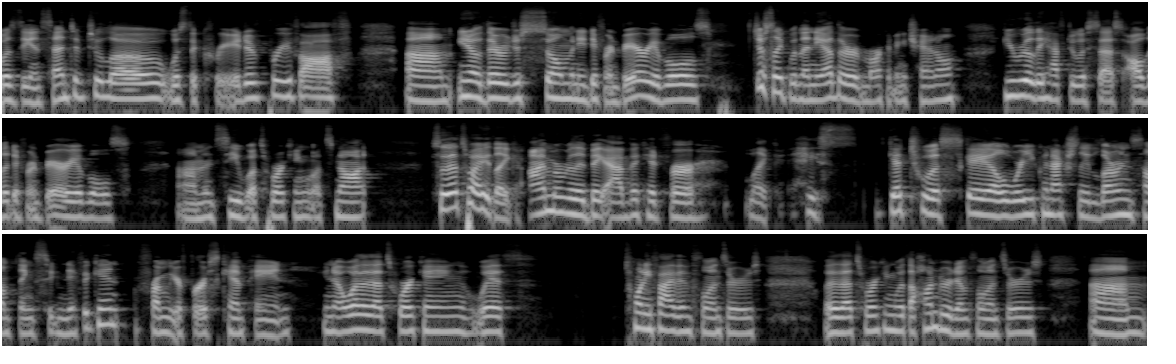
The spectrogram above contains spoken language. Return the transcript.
Was the incentive too low? Was the creative brief off? Um, you know, there are just so many different variables. Just like with any other marketing channel, you really have to assess all the different variables um, and see what's working, what's not. So that's why, like, I'm a really big advocate for like, hey, get to a scale where you can actually learn something significant from your first campaign. You know, whether that's working with 25 influencers, whether that's working with 100 influencers, um,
